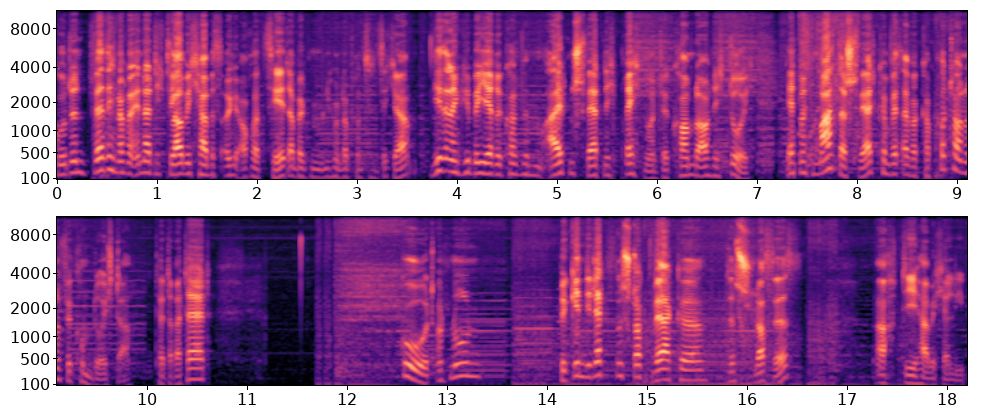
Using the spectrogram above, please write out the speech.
Gut, und wer sich noch erinnert, ich glaube, ich habe es euch auch erzählt, aber ich bin mir nicht 100% sicher. Diese Energiebarriere konnten wir mit dem alten Schwert nicht brechen und wir kommen da auch nicht durch. Jetzt mit dem Master Schwert können wir es einfach kaputt hauen und wir kommen durch da. Tetratet. Gut, und nun beginnen die letzten Stockwerke des Schlosses. Ach, die habe ich ja lieb.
